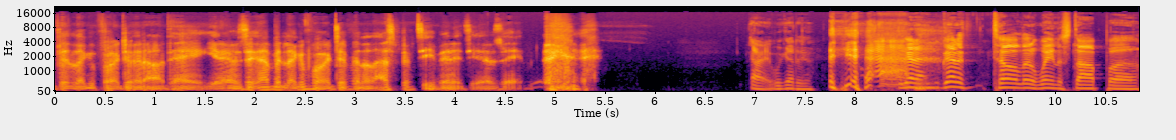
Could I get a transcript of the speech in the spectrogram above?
been looking forward to it all day. You know, what I'm saying? I've been looking forward to it for the last 15 minutes. You know what I'm saying? All right, we gotta yeah. we gotta we gotta tell Lil Wayne to stop. Uh,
